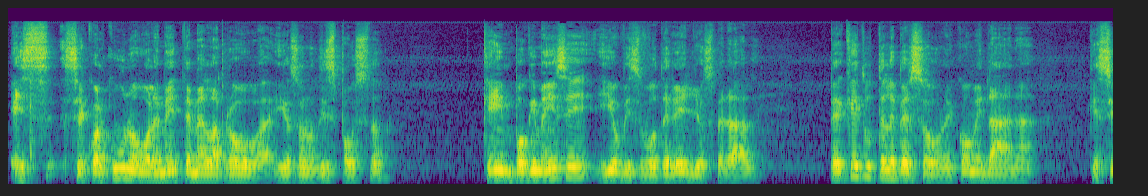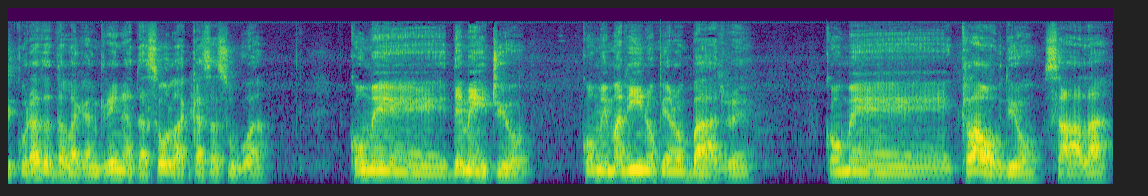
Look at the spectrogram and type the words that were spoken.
e se qualcuno vuole mettermi alla prova, io sono disposto, che in pochi mesi io vi svuoterei gli ospedali perché tutte le persone come Dana, che si è curata dalla gangrena da sola a casa sua, come Demetrio, come Marino Pianobarre, come Claudio Sala,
